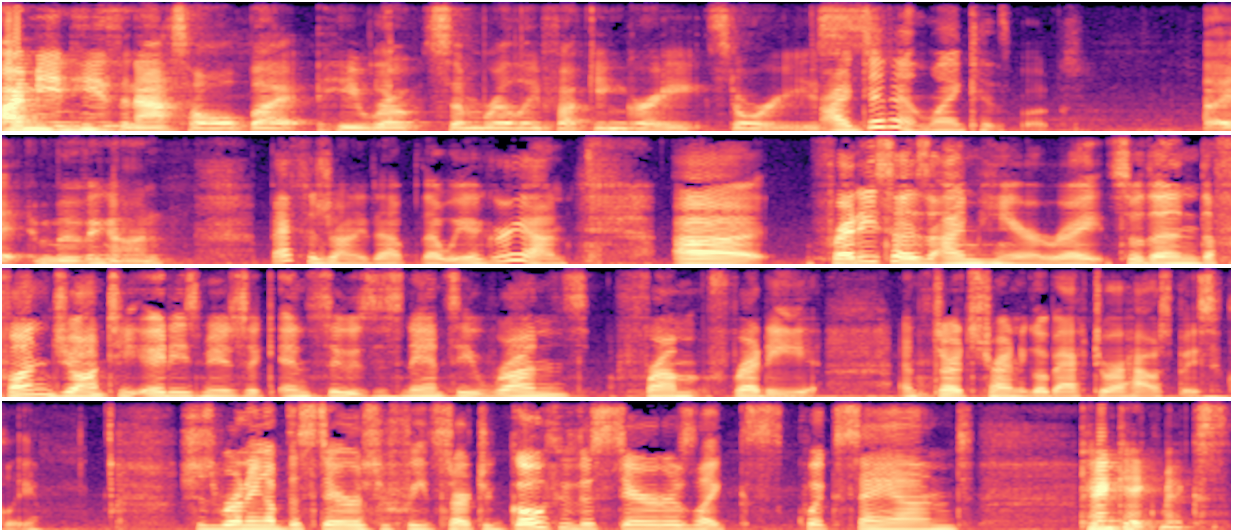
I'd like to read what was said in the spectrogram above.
I mean, he's an asshole, but he wrote some really fucking great stories. I didn't like his books. Uh, moving on. Back to Johnny Depp that we agree on. Uh, Freddy says, I'm here, right? So then the fun, jaunty 80s music ensues as Nancy runs from Freddy and starts trying to go back to her house, basically. She's running up the stairs. Her feet start to go through the stairs like quicksand. Pancake mix.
